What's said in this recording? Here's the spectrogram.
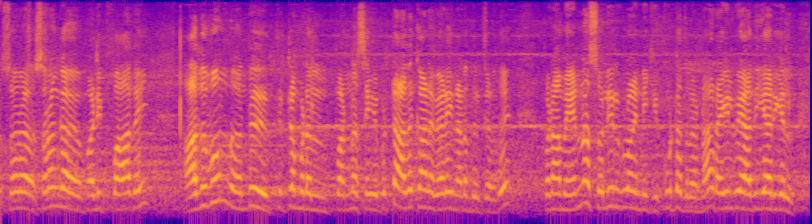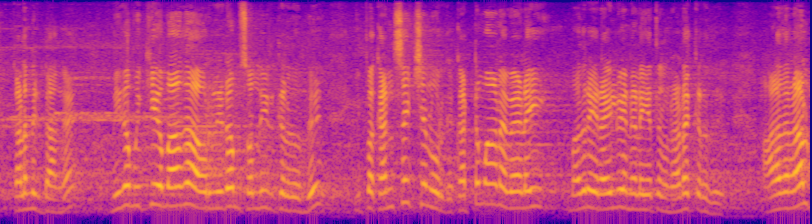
சுர- சுரங்க வழிப்பாதை அதுவும் வந்து திட்டமிடல் பண்ண செய்யப்பட்டு அதுக்கான வேலை நடந்திருக்கிறது. இப்போ நாம் என்ன சொல்லியிருக்கிறோம் இன்றைக்கி கூட்டத்தில்னா ரயில்வே அதிகாரிகள் கலந்துக்கிட்டாங்க. மிக முக்கியமாக அவர்களிடம் சொல்லியிருக்கிறது வந்து இப்போ கன்ஸ்ட்ரக்ஷன் ஒர்க் கட்டுமான வேலை மதுரை ரயில்வே நிலையத்தில் நடக்கிறது. அதனால்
